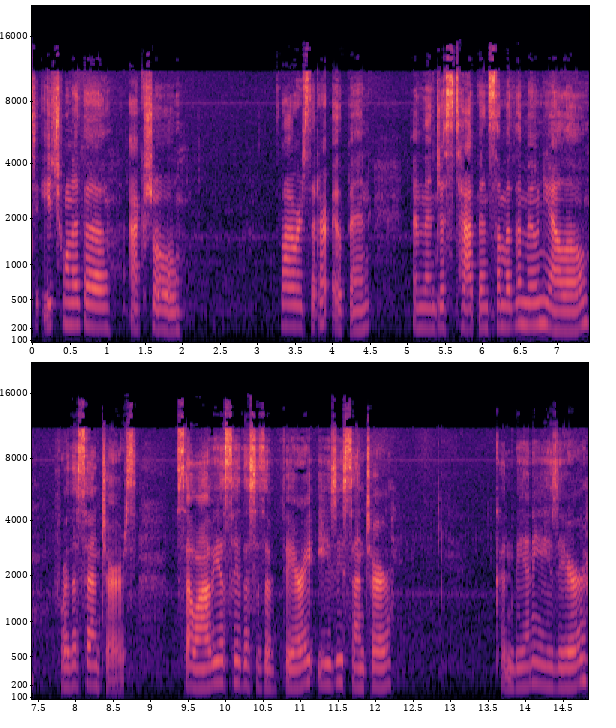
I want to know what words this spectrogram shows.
to each one of the actual flowers that are open and then just tap in some of the moon yellow for the centers. So obviously this is a very easy center. Couldn't be any easier.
